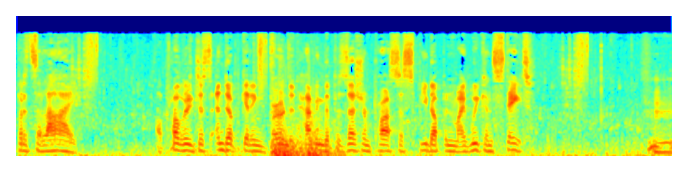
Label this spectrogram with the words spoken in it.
but it's a lie. I'll probably just end up getting burned and having the possession process speed up in my weakened state. Hmm.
